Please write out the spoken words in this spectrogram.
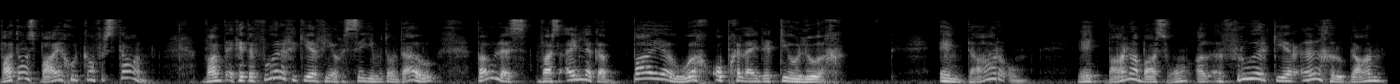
wat ons baie goed kan verstaan. Want ek het 'n vorige keer vir jou gesê jy moet onthou, Paulus was eintlik 'n baie hoog opgeleide teoloog. En daarom het Barnabas hom al 'n vroeër keer ingeroep daan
